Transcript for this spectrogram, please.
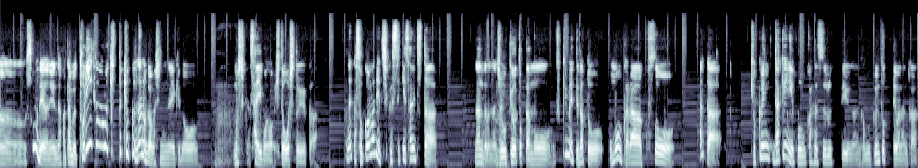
んうん、そうだよね。なんか多分トリガーはきっと曲なのかもしれないけど、うんもしくは最後の一押しというか、なんかそこまで蓄積されてた、なんだろうな、状況とかも含めてだと思うからこそ、なんか、曲だけにフォーカスするっていうのは、なんか僕にとってはなんか、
